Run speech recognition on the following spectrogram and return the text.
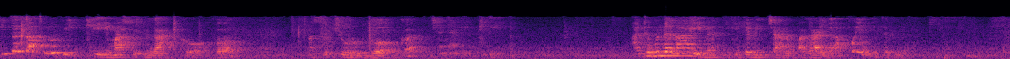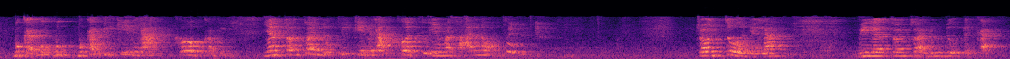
kita tak perlu fikir masuk neraka ke, masuk syurga ke. Jangan fikir. Ada benda lain nanti kita bincang lepas raya. Apa yang kita fikir? Bukan, bu, bu, bukan fikir neraka, bukan fikir. Yang tuan-tuan duk fikir neraka tu yang masalah tu. Contohnya lah, bila tuan-tuan duduk dekat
